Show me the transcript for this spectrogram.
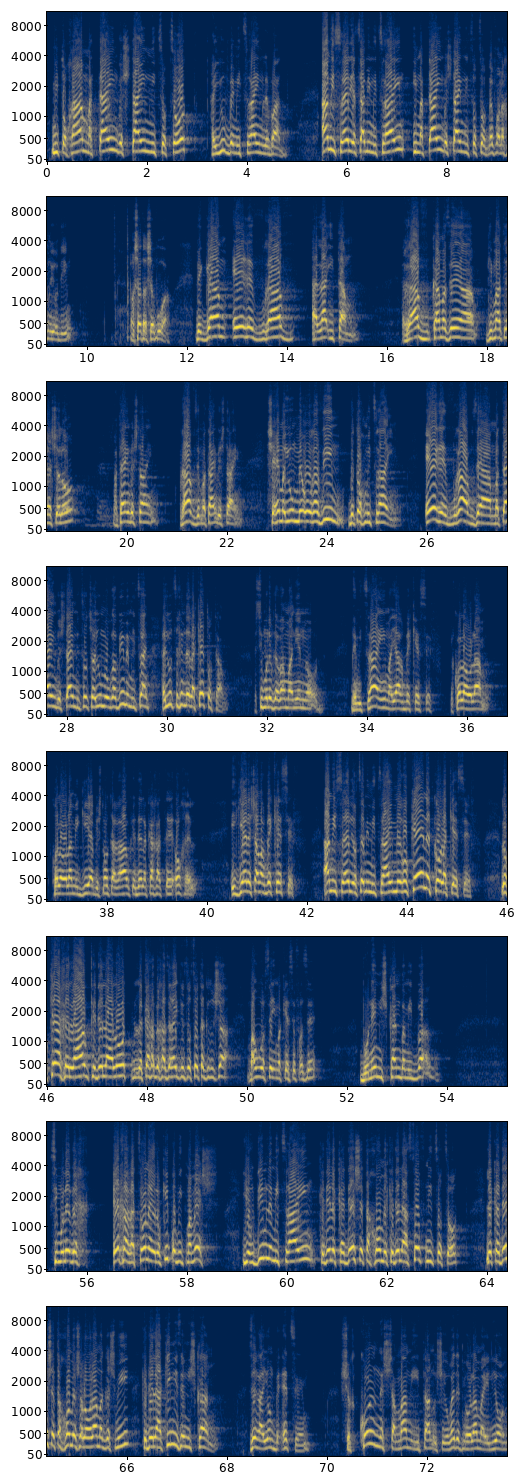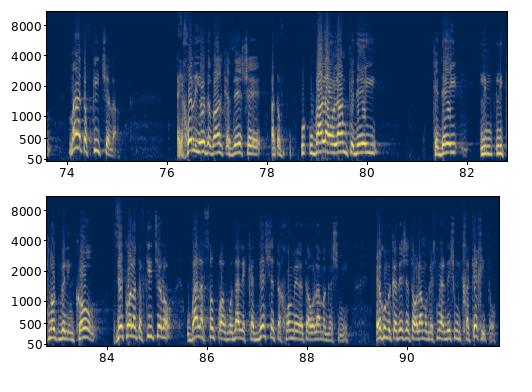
מתוכם 202 ניצוצות היו במצרים לבד. עם ישראל יצא ממצרים עם 202 ניצוצות, מאיפה אנחנו יודעים? פרשת השבוע. וגם ערב רב עלה איתם. רב, כמה זה הגימטריה שלו? 202. רב זה 202. שהם היו מעורבים בתוך מצרים. ערב רב זה ה-202 ניצוצות שהיו מעורבים במצרים, היו צריכים ללקט אותם. ושימו לב דבר מעניין מאוד, במצרים היה הרבה כסף, בכל העולם, כל העולם הגיע בשנות הרעב כדי לקחת אה, אוכל, הגיע לשם הרבה כסף. עם ישראל יוצא ממצרים, מרוקן את כל הכסף, לוקח אליו כדי לעלות, לקחת בחזרה את ניצוצות הקדושה. מה הוא עושה עם הכסף הזה? בונה משכן במדבר. שימו לב איך, איך הרצון האלוקי פה מתממש. יורדים למצרים כדי לקדש את החומר, כדי לאסוף ניצוצות, לקדש את החומר של העולם הגשמי, כדי להקים מזה משכן. זה רעיון בעצם שכל נשמה מאיתנו שיורדת מעולם העליון, מה התפקיד שלה? יכול להיות דבר כזה שהוא בא לעולם כדי, כדי לקנות ולמכור? זה כל התפקיד שלו? הוא בא לעשות פה עבודה, לקדש את החומר, את העולם הגשמי. איך הוא מקדש את העולם הגשמי? על ידי שהוא מתחכך איתו.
